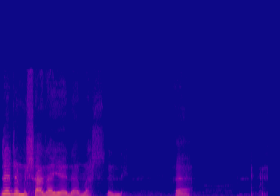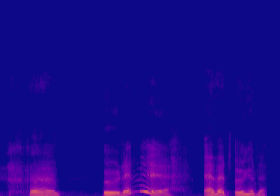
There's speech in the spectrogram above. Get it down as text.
Dedim sana yenemezsin. He. He. Öyle mi? Evet öyle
